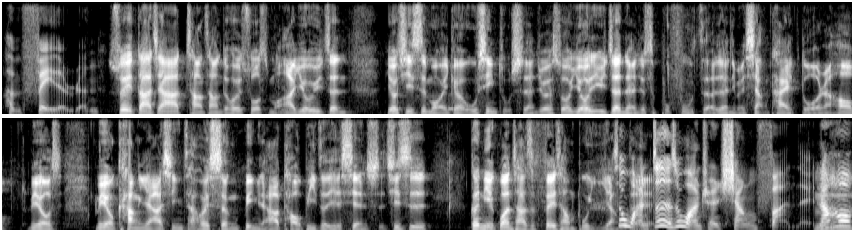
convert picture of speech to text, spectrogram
很废的人。所以大家常常都会说什么啊，忧郁症，尤其是某一个无性主持人就会说，忧郁症的人就是不负责任，你们想太多，然后没有没有抗压性才会生病，然后逃避这些现实。其实跟你的观察是非常不一样的、这完欸真的是完全相反哎、然后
